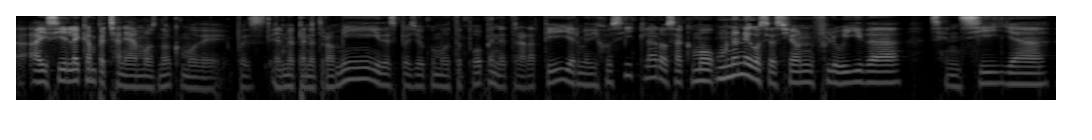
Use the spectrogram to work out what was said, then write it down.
ahí sí le campechaneamos, ¿no? Como de, pues él me penetró a mí y después yo como te puedo penetrar a ti y él me dijo, sí, claro, o sea, como una negociación fluida, sencilla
